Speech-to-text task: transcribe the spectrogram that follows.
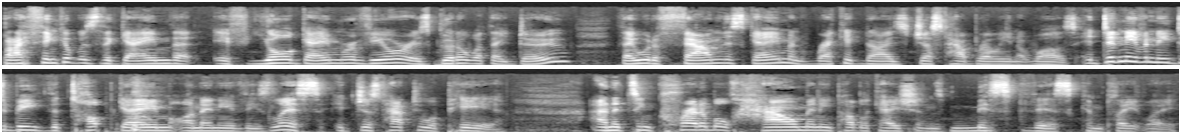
but I think it was the game that if your game reviewer is good at what they do, they would have found this game and recognized just how brilliant it was. It didn't even need to be the top game on any of these lists, it just had to appear. And it's incredible how many publications missed this completely.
